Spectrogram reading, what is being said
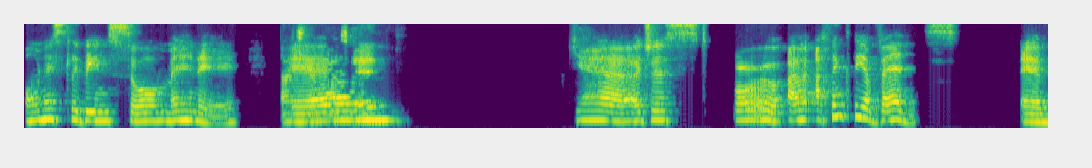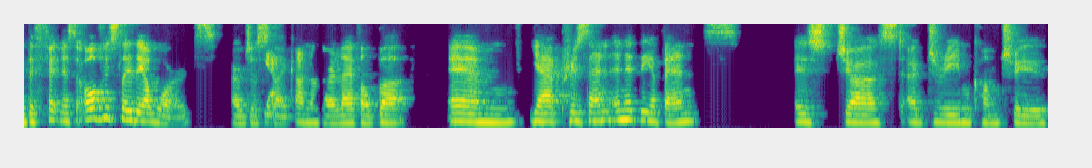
honestly been so many. I can Um, imagine. yeah, I just, oh, I, I think the events, um, the fitness, obviously the awards are just Yeah. like another level, but um, yeah, presenting at the events is just a dream come true.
